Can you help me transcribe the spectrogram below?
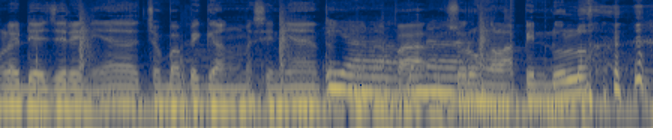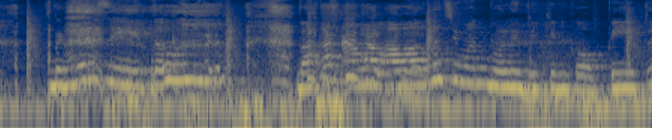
mulai diajarin ya coba pegang mesinnya atau Iya, apa benar. suruh ngelapin dulu. bener sih itu. Bahkan awal-awal tuh cuman boleh bikin kopi itu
